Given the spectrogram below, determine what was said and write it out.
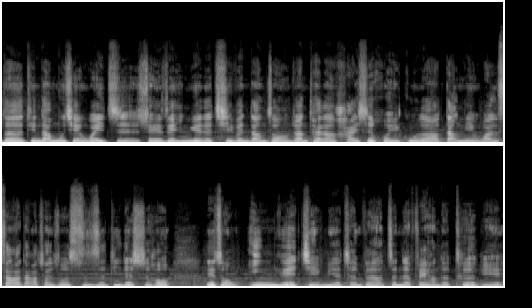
的，听到目前为止，随着音乐的气氛当中，让太郎还是回顾到当年玩《萨尔达传说：十字笛》的时候，那种音乐解谜的成分啊，真的非常的特别。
